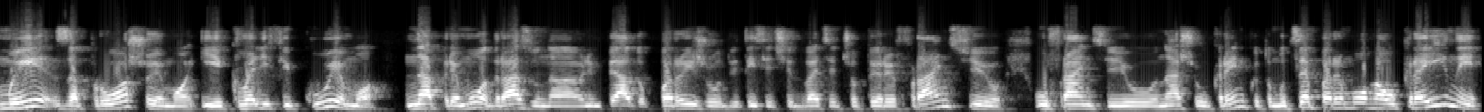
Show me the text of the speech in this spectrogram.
ми запрошуємо і кваліфікуємо напряму одразу на Олімпіаду Парижу 2024 Францію у Францію нашу українку. Тому це перемога України.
